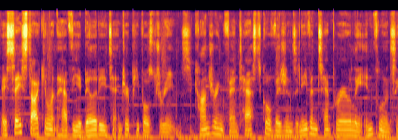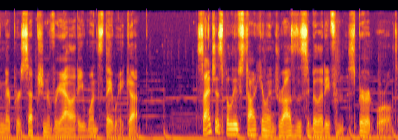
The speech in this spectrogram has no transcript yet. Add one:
They say Stocculent have the ability to enter people's dreams, conjuring fantastical visions and even temporarily influencing their perception of reality once they wake up. Scientists believe Stocculent draws this ability from the spirit world.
